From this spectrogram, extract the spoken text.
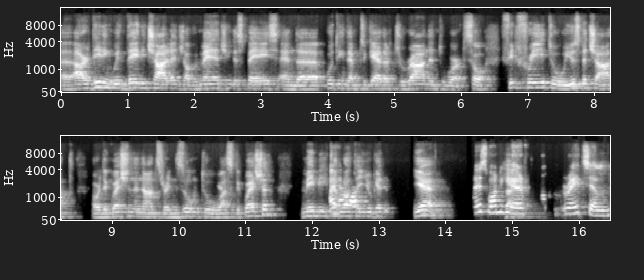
uh, are dealing with daily challenge of managing the space and uh, putting them together to run and to work. So feel free to use the chat or the question and answer in Zoom to ask the question. Maybe Carlotta, you get, yeah. There's one here from Rachel.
